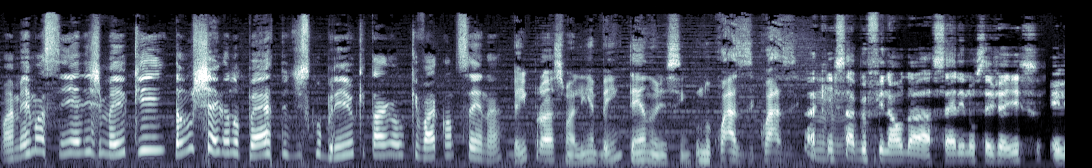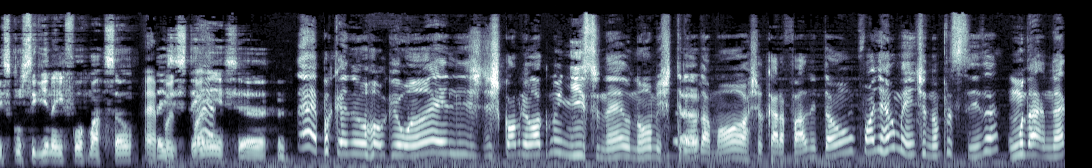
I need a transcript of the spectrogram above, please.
mas mesmo assim eles meio que estão chegando perto de descobrir o que, tá, o que vai acontecer, né? Bem próximo, a linha bem tênue, assim. No quase, quase. Ah, quem uhum. sabe o final da série não seja isso? Eles conseguindo a informação é, da existência. É, porque no Rogue One eles descobrem logo no início, né? Nome Estrela É. da Morte, o cara fala, então pode realmente, não precisa. Um da, né,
